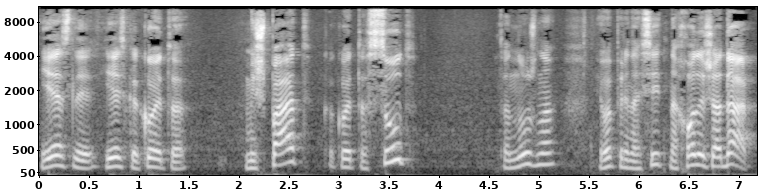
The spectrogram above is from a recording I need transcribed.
если есть какой-то мишпат, какой-то суд, то нужно его переносить на ходы шадар.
